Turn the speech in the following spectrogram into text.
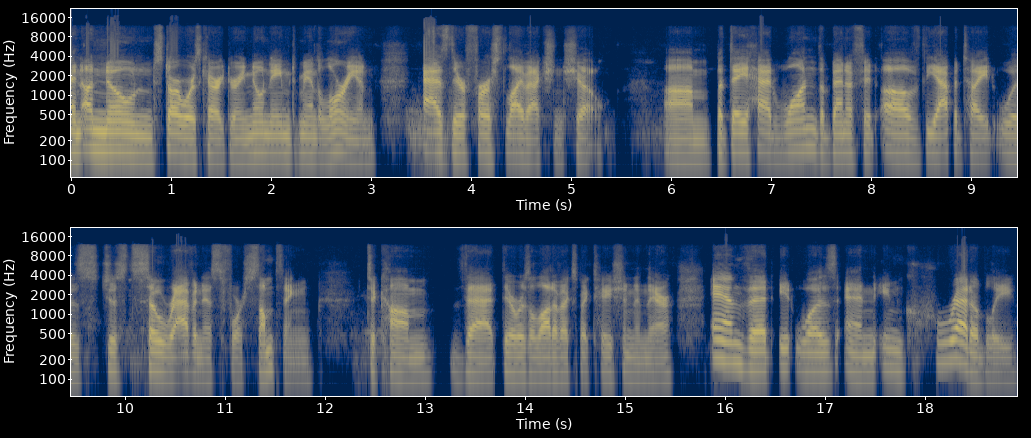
an unknown Star Wars character, a no named Mandalorian, as their first live action show. Um, but they had one the benefit of the appetite was just so ravenous for something to come that there was a lot of expectation in there, and that it was an incredibly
